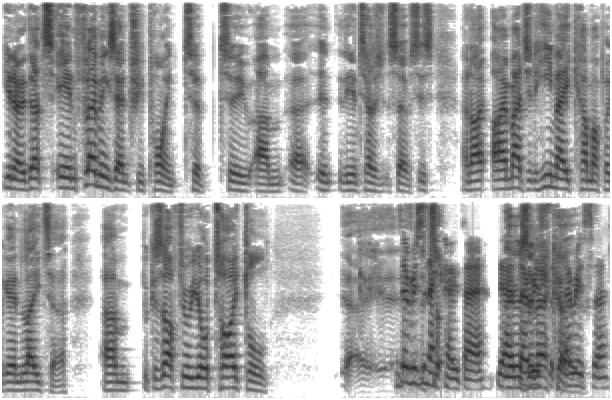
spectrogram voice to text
you know, that's Ian Fleming's entry point to to um, uh, the intelligence services, and I, I, imagine he may come up again later um, because after all, your title. Uh, there is an echo there. Yeah, there is, there is, there is a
